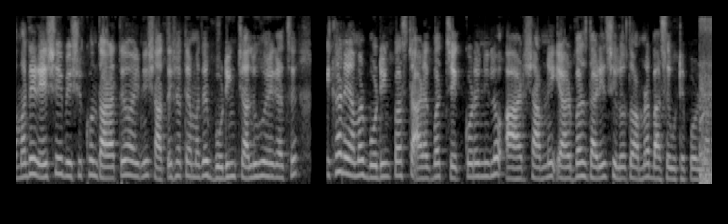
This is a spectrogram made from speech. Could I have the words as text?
আমাদের এসে বেশিক্ষণ দাঁড়াতে হয়নি, সাথে সাথে আমাদের বোর্ডিং চালু হয়ে গেছে। এখানে আমার বোর্ডিং পাসটা আরেকবার চেক করে নিল, আর সামনে এয়ারবাস দাঁড়িয়ে ছিল তো আমরা বাসে উঠে পড়লাম।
